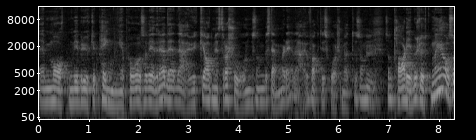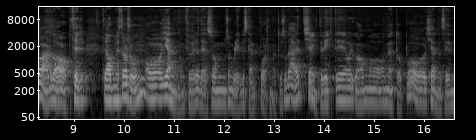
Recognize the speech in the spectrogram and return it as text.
eh, måten vi bruker penger på osv. Det, det er jo ikke administrasjonen som bestemmer det. Det er jo faktisk årsmøtet som, mm. som tar de beslutningene. Og så er det da opp til til administrasjonen å gjennomføre det som, som, blir bestemt på årsmøtet. Så det er et kjempeviktig organ å, å møte opp på og kjenne sin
